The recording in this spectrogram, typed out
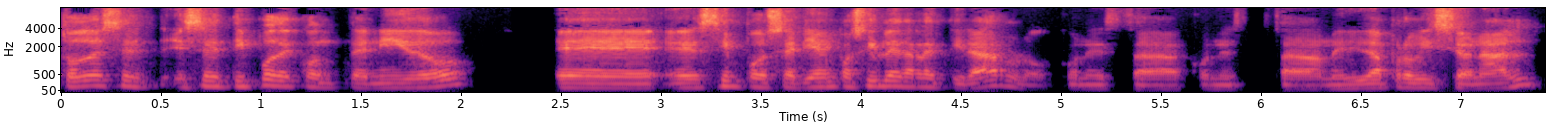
Todo ese, ese tipo de contenido eh, es sería imposible retirarlo con esta, con esta medida provisional.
